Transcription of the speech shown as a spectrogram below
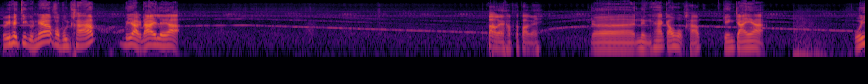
เฮ้ยให้จริงเหรอเนี่ยขอบคุณครับ ไม่อยากได้เลยอะกระเป๋าไงครับกระเป๋าไงเอ่อหนึ่งห้าเก้าหกครับ เกรงใจอะอุ้ย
